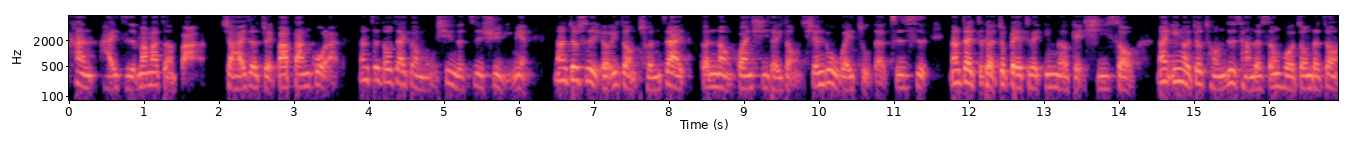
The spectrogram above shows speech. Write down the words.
看孩子？妈妈怎么把小孩子的嘴巴搬过来？那这都在一个母性的秩序里面，那就是有一种存在跟那种关系的一种先入为主的知识。那在这个就被这个婴儿给吸收，那婴儿就从日常的生活中的这种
